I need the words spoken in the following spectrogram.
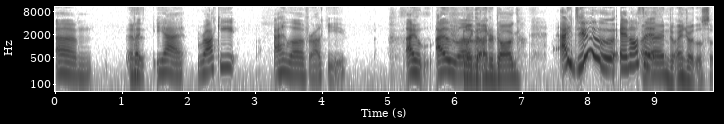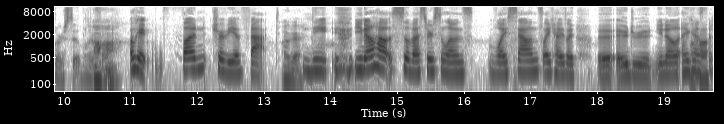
Um, and but it, yeah, Rocky, I love Rocky. I I love like the Rocky. underdog. I do, and also I, I, enjoy, I enjoy those stories too. Those are Uh fun. okay, fun trivia fact. Okay. The, you know how Sylvester Stallone's voice sounds like how he's like uh, Adrian, you know, I guess Uh-huh.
